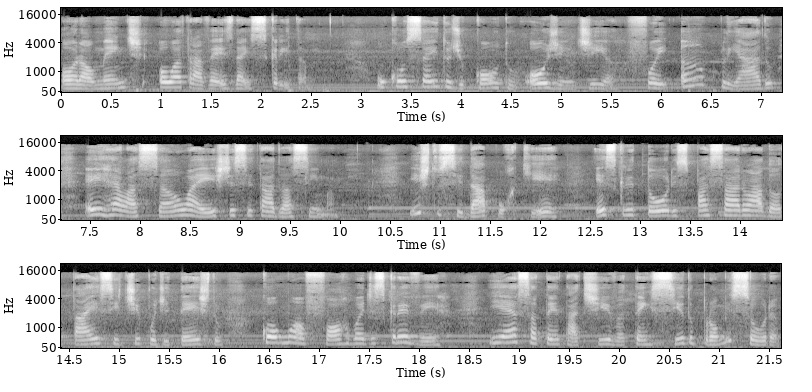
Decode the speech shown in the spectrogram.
oralmente ou através da escrita. O conceito de conto, hoje em dia, foi ampliado em relação a este citado acima. Isto se dá porque escritores passaram a adotar esse tipo de texto como uma forma de escrever e essa tentativa tem sido promissora.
